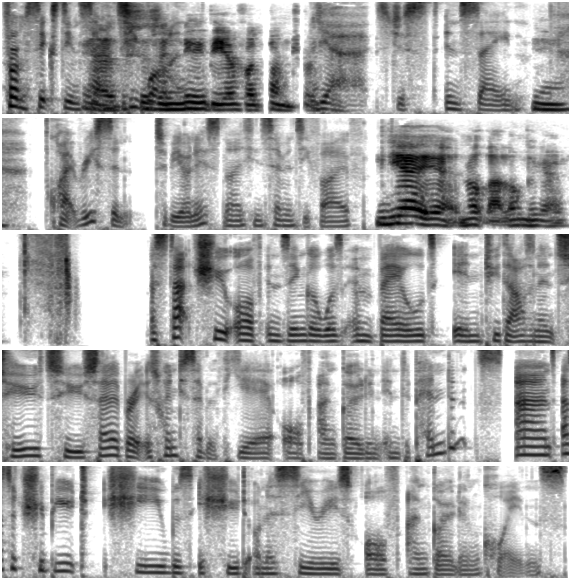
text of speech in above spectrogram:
From Yeah, this is a newbie of a country. Yeah, it's just insane. Yeah. Quite recent, to be honest, 1975. Yeah, yeah, not that long ago. A statue of Nzinga was unveiled in 2002 to celebrate the 27th year of Angolan independence, and as a tribute, she was issued on a series of Angolan coins.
